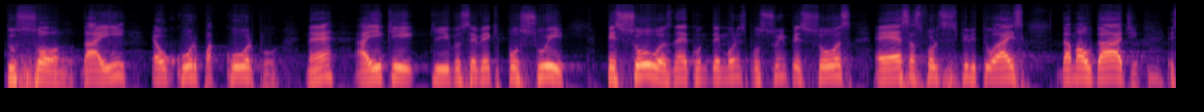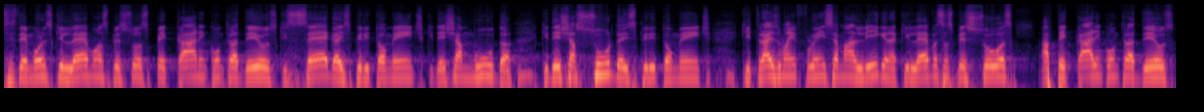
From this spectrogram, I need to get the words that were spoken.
do solo. Daí é o corpo a corpo, né? Aí que, que você vê que possui pessoas, né? Quando demônios possuem pessoas, é essas forças espirituais da maldade, esses demônios que levam as pessoas a pecarem contra Deus, que cega espiritualmente, que deixa muda, que deixa surda espiritualmente, que traz uma influência maligna, que leva essas pessoas a pecarem contra Deus,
